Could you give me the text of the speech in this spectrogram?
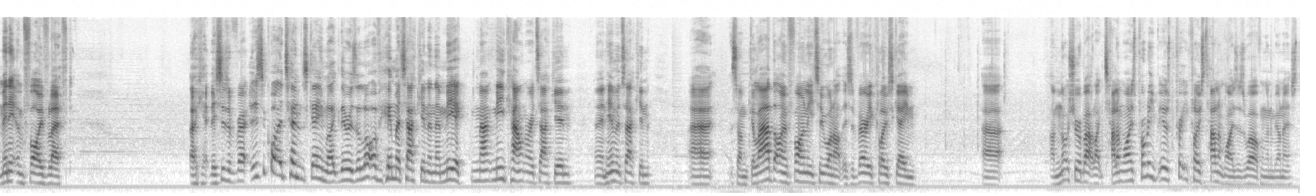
minute and five left. Okay, this is a very, this is quite a tense game. Like there is a lot of him attacking and then me me counter attacking and then him attacking. Uh, so I'm glad that I'm finally 2-1 up. This is a very close game. Uh, I'm not sure about like talent wise. Probably it was pretty close talent wise as well. If I'm going to be honest.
